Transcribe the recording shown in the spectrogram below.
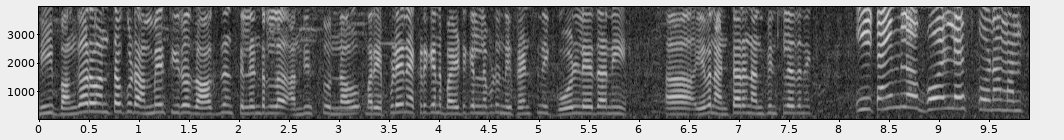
నీ బంగారం అంతా కూడా అమ్మేసి ఈరోజు ఆక్సిజన్ సిలిండర్లు అందిస్తున్నావు. మరి ఎప్పుడైనా ఎక్కడికైనా బయటకు వెళ్ళినప్పుడు నీ ఫ్రెండ్స్ నీకు గోల్డ్ లేదా అని ఆ, ఏమైనా అంటారని అనిపించలేదా నీకు? ఈ టైంలో గోల్డ్ వేసుకోవడం అంత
